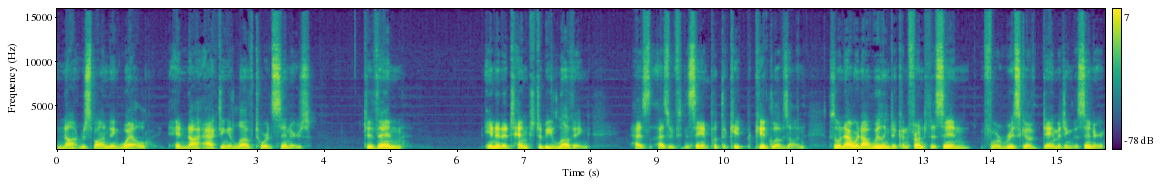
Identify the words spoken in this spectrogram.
not responding well and not acting in love towards sinners to then, in an attempt to be loving, has, as we've been saying, put the kid, kid gloves on. So now we're not willing to confront the sin for risk of damaging the sinner.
